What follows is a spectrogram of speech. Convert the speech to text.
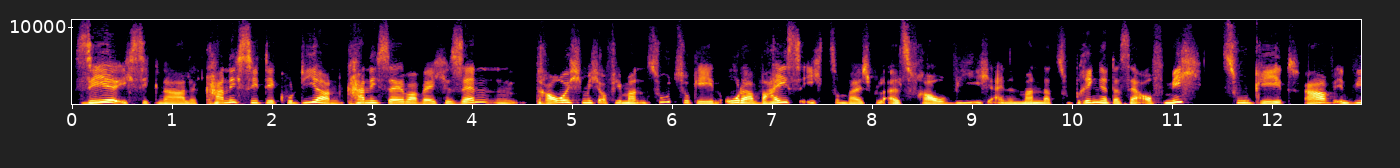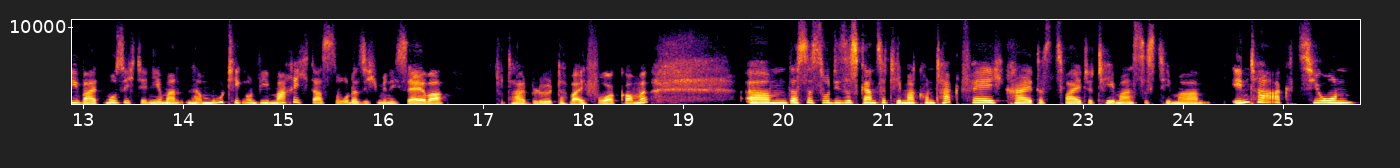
Sehe ich Signale? Kann ich sie dekodieren? Kann ich selber welche senden? Traue ich mich auf jemanden zuzugehen? Oder weiß ich zum Beispiel als Frau, wie ich einen Mann dazu bringe, dass er auf mich zugeht? Ja, inwieweit muss ich denn jemanden ermutigen und wie mache ich das so, dass ich mir nicht selber total blöd dabei vorkomme? Ähm, das ist so dieses ganze Thema Kontaktfähigkeit. Das zweite Thema ist das Thema Interaktion.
